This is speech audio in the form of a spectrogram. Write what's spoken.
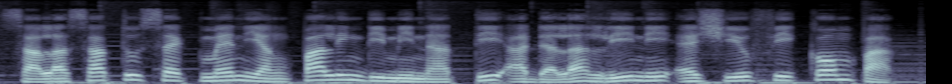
Salah satu segmen yang paling diminati adalah lini SUV kompak.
